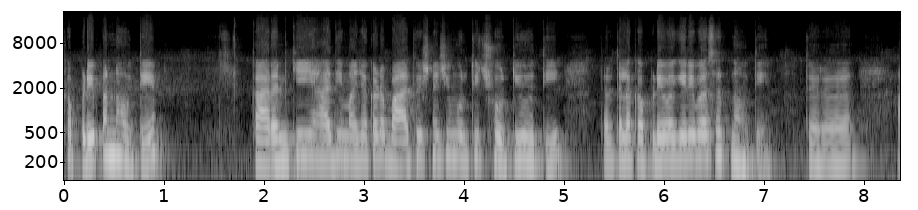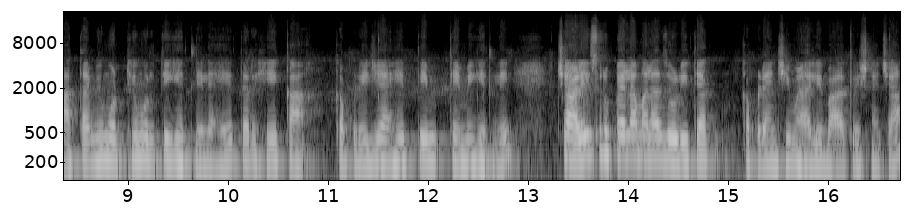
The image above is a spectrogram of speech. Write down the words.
कपडे पण नव्हते. कारण की ह्याआधी माझ्याकडं बाळकृष्णाची मूर्ती छोटी होती तर त्याला कपडे वगैरे बसत नव्हते. तर आता मी मोठी मूर्ती घेतलेली आहे. तर हे का कपडे जे आहेत ते ते मी घेतले. चाळीस रुपयाला मला जोडी त्या कपड्यांची मिळाली बाळकृष्णाच्या.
